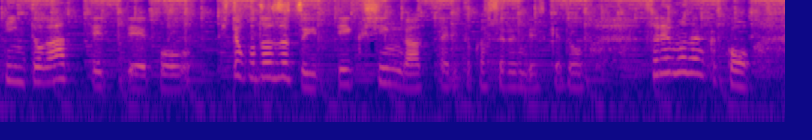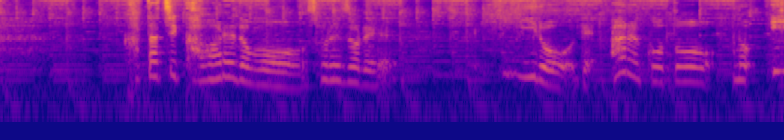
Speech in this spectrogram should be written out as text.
うピントがあってってこう一言ずつ言っていくシーンがあったりとかするんですけどそれもなんかこう形変われどもそれぞれヒーローであることの意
